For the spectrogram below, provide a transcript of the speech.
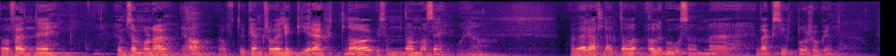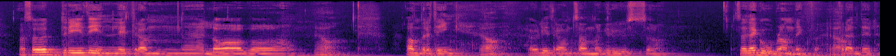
på Fønni om sommeren òg. Ja. Ofte kan se litt rødt lag som danner seg. Oh, ja. Og det er rett og slett algo som eh, vokser oppå skogen. Og så driver det inn litt grann, eh, lav og Ja. andre ting. ja. Og litt grann sand og grus. Og, så det er god blanding for, Ja. for en del.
